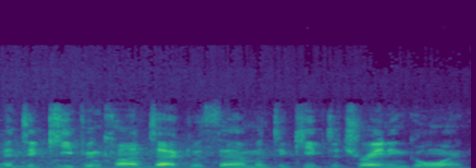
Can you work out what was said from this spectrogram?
and to keep in contact with them and to keep the training going.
